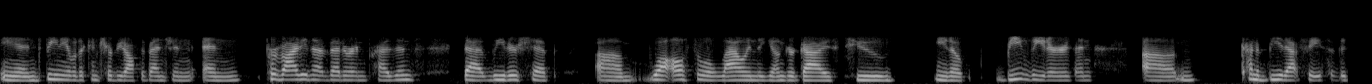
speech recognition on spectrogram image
and being able to contribute off the bench and, and providing that veteran presence, that leadership, um, while also allowing the younger guys to, you know, be leaders and um, kind of be that face of the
